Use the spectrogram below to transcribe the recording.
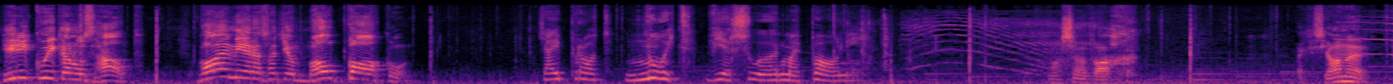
Hierdie koei kan ons help. Baie meer as wat jou mal pa kon. Jy praat nooit weer so oor my pa nie. Maar so wag. Ek is jammer.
